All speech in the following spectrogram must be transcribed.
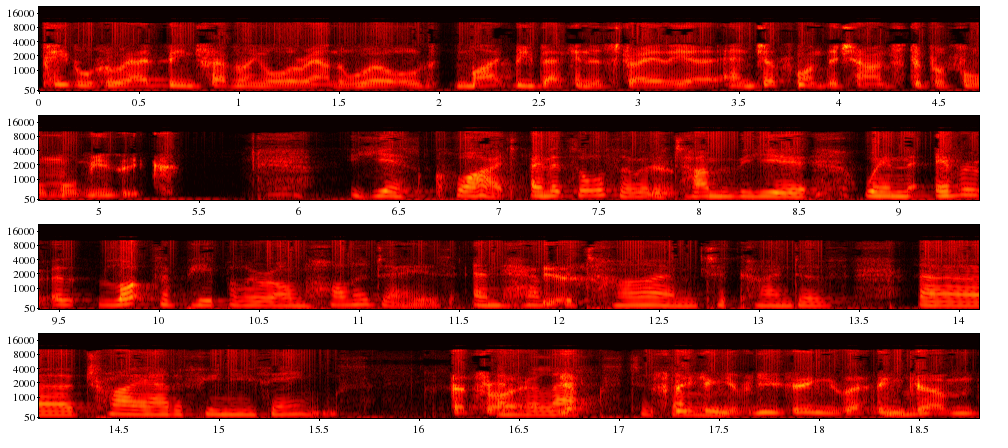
people who have been travelling all around the world might be back in Australia and just want the chance to perform more music. Yes, quite. And it's also at yeah. a time of the year when every, uh, lots of people are on holidays and have the time to kind of uh, try out a few new things. That's right. And relax. Yep. Speaking some... of new things, I think mm-hmm. um,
